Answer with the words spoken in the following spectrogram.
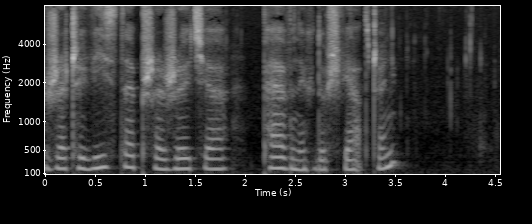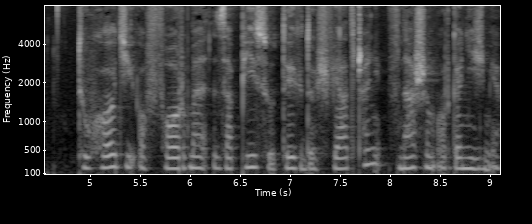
rzeczywiste przeżycie pewnych doświadczeń, tu chodzi o formę zapisu tych doświadczeń w naszym organizmie.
